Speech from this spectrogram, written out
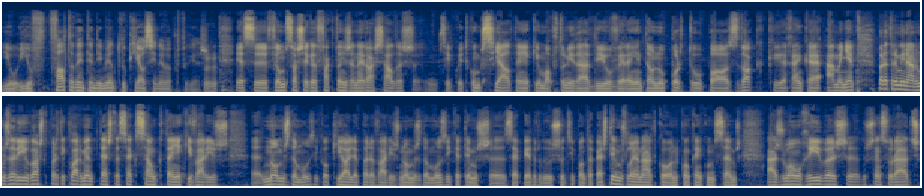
e o, e o falta de entendimento do que é o cinema português. Uhum. Esse filme só chega de facto em janeiro às salas circuito comercial. Tem aqui uma oportunidade de o verem então no Porto Pós-Doc, que arranca amanhã. Para terminarmos, Dario, gosto particularmente desta secção que tem aqui vários uh, nomes da música, ou que olha para vários nomes da música. Temos uh, Zé Pedro, dos Chutes e Pontapés, temos Leonardo Cohen, com quem começamos, há João Ribas, dos Censurados censurados,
